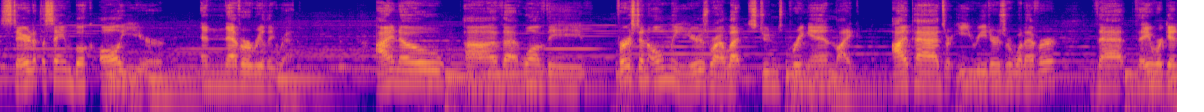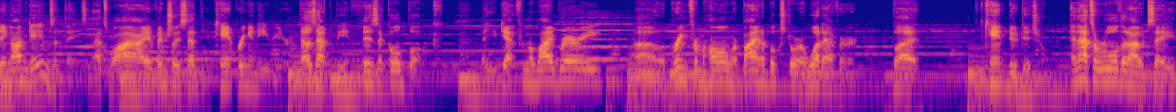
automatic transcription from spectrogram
stared at the same book all year, and never really read. I know uh, that one of the first and only years where I let students bring in like iPads or e readers or whatever, that they were getting on games and things. And that's why I eventually said that you can't bring an e reader. It does have to be a physical book that you get from the library uh, or bring from home or buy in a bookstore or whatever, but can't do digital. And that's a rule that I would say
